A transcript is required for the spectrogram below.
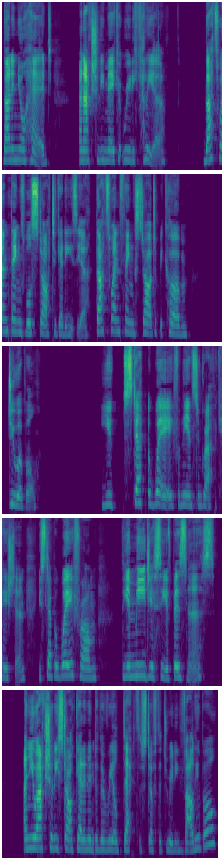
that in your head and actually make it really clear, that's when things will start to get easier. That's when things start to become doable. You step away from the instant gratification, you step away from the immediacy of business, and you actually start getting into the real depth of stuff that's really valuable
